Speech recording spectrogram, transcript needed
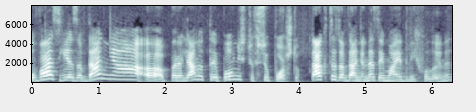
у вас є завдання переглянути повністю всю пошту. Так, це завдання не займає 2 хвилини,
